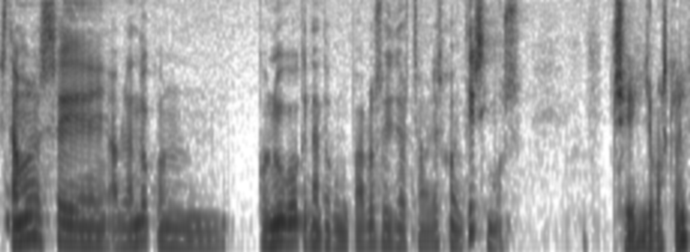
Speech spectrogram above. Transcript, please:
Estamos eh, hablando con, con Hugo, que tanto como Pablo sois dos chavales jovencísimos. Sí, yo más que él.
